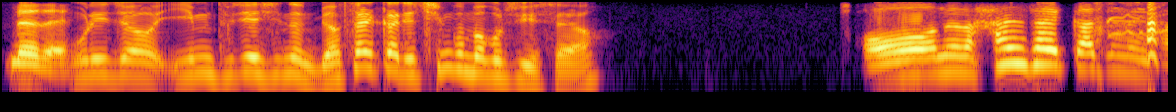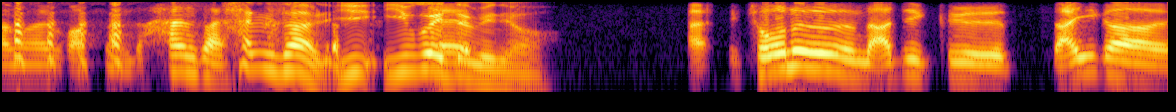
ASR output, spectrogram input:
네네 우리 저 임두재 씨는 몇 살까지 친구 먹을 수 있어요? 저는 한 살까지는 가능할 것 같습니다 한 살. 한 살. 이 이유가 네. 있다면요. 아, 저는 아직 그 나이가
